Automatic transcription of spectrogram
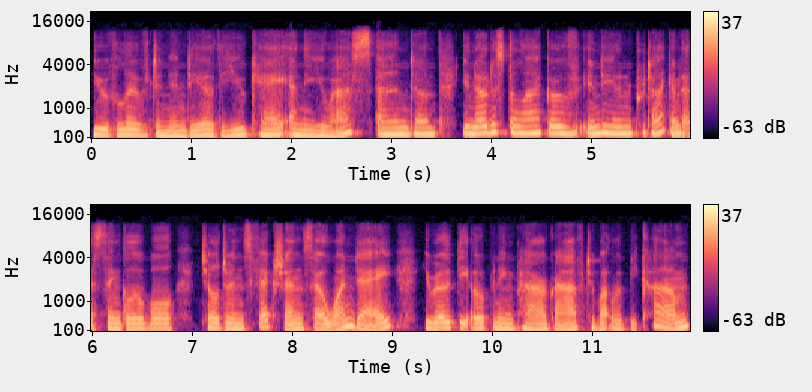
You've lived in India, the UK, and the US, and um, you noticed a lack of Indian protagonists in global children's fiction. So one day you wrote the opening paragraph to what would become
